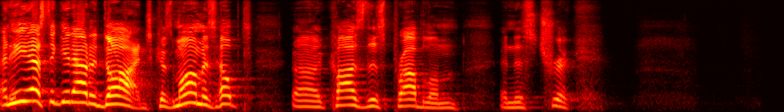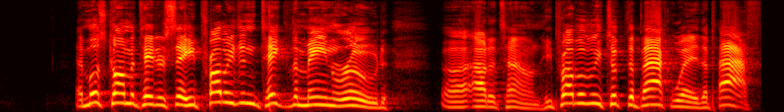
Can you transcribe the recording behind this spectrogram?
And he has to get out of Dodge because mom has helped uh, cause this problem and this trick. And most commentators say he probably didn't take the main road uh, out of town. He probably took the back way, the path.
